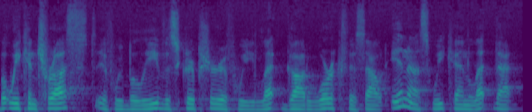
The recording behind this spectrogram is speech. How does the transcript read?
But we can trust, if we believe the scripture, if we let God work this out in us, we can let that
